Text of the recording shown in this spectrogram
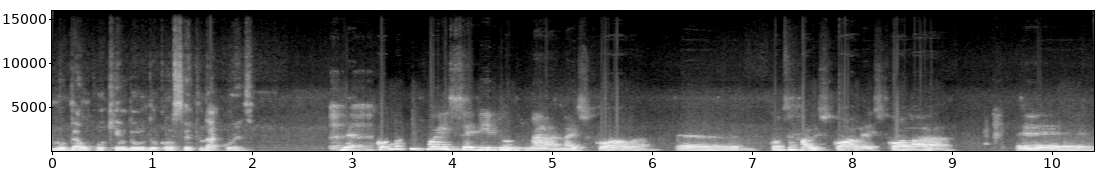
mudar um pouquinho do, do conceito da coisa. Uhum. Como que foi inserido na, na escola? É, quando você fala escola, é escola é,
